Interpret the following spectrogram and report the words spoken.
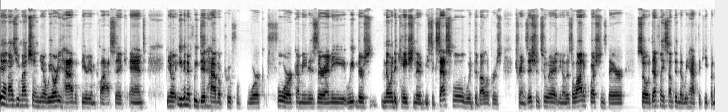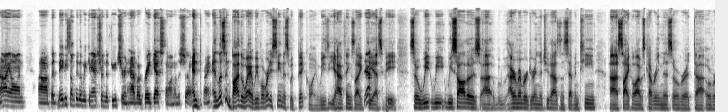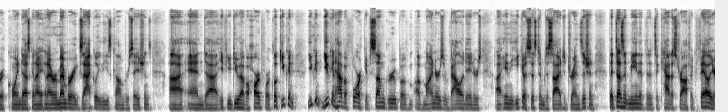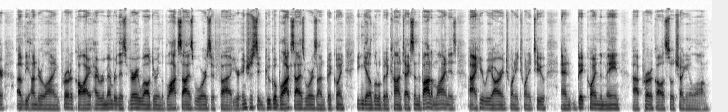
Yeah, and as you mentioned, you know, we already have Ethereum Classic, and you know, even if we did have a proof of work fork, I mean, is there any? We there's no indication that it would be successful. Would developers transition to it? You know, there's a lot of questions there. So definitely something that we have to keep an eye on uh, but maybe something that we can answer in the future and have a great guest on on the show. And right? and listen, by the way, we've already seen this with Bitcoin. We you have things like yeah. BSV. So we we we saw those. Uh, I remember during the 2017 uh, cycle, I was covering this over at uh, over at CoinDesk, and I and I remember exactly these conversations. Uh, and uh, if you do have a hard fork, look, you can you can you can have a fork if some group of, of miners or validators uh, in the ecosystem decide to transition. That doesn't mean that, that it's a catastrophic failure of the underlying protocol. I, I remember this very well during the block size wars. If uh, you're interested, Google block size wars on Bitcoin. You can get a little bit of context. And the bottom line is uh, here we are in 2022, and Bitcoin, the main uh, protocol, is still chugging along.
